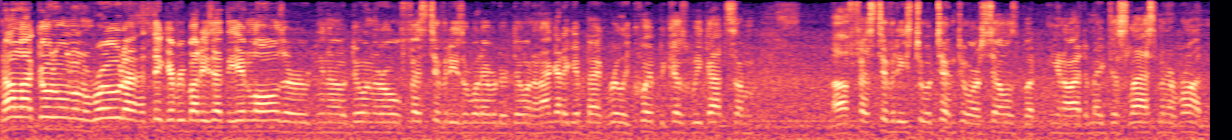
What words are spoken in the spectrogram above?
not a lot going on on the road. I think everybody's at the in-laws or you know doing their old festivities or whatever they're doing, and I got to get back really quick because we got some uh, festivities to attend to ourselves. But you know I had to make this last-minute run.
